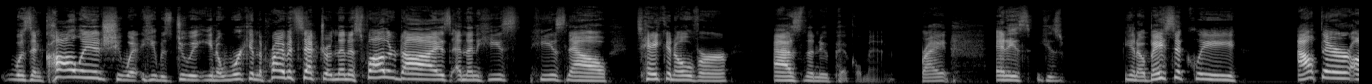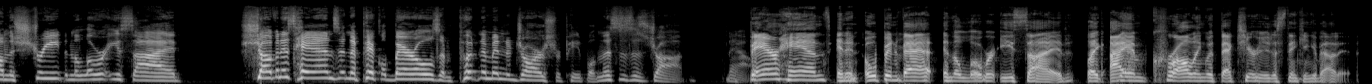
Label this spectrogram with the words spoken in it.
was in college. He went. He was doing, you know, work in the private sector, and then his father dies, and then he's he's now taken over as the new pickle man, right? And he's he's, you know, basically out there on the street in the Lower East Side, shoving his hands in the pickle barrels and putting them into jars for people. And this is his job now. Bare hands in an open vat in the Lower East Side. Like, I am crawling with bacteria just thinking about it.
